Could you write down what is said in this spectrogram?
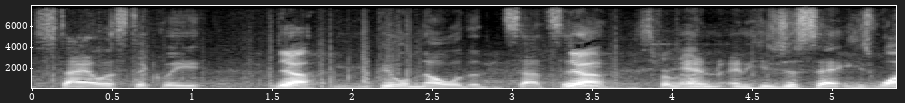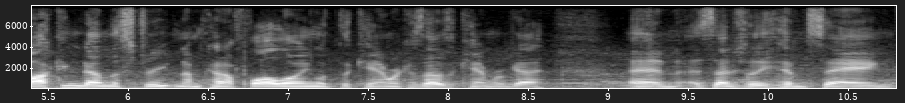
stylistically Yeah. people know that it's that city. Yeah, it's familiar. And and he's just saying he's walking down the street, and I'm kind of following with the camera because I was a camera guy, and essentially him saying,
